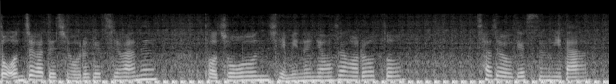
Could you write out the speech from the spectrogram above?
또 언제가 될지 모르겠지만은 더 좋은 재밌는 영상으로 또 찾아오겠습니다.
